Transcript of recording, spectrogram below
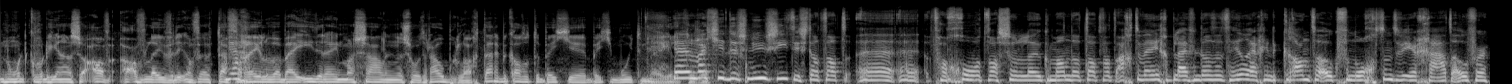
Noord-Koreaanse af, aflevering of eh, taferelen waarbij iedereen massaal in een soort rouwbeklag. Daar heb ik altijd een beetje, een beetje moeite mee. Ja, en wat je dus nu ziet is dat dat eh, eh, van goh, het was zo'n leuke man, dat dat wat achterwege blijft. En dat het heel erg in de kranten ook vanochtend weer gaat over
